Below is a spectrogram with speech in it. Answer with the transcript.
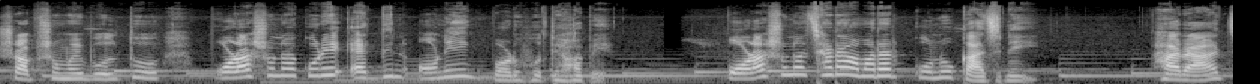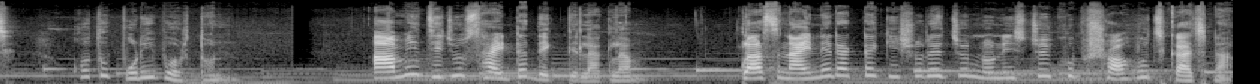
সবসময় বলতো, পড়াশোনা করে একদিন অনেক বড় হতে হবে। পড়াশোনা ছাড়া আমার আর কোনো কাজ নেই। আর আজ কত পরিবর্তন। আমি জিজু সাইডটা দেখতে লাগলাম। ক্লাস নাইনের একটা কিশোরের জন্য নিশ্চয়ই খুব সহজ কাজ না,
